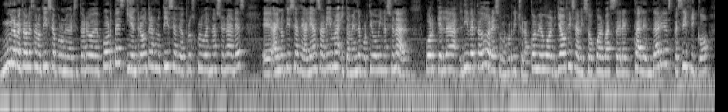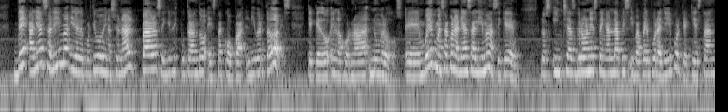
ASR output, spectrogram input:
muy lamentable esta noticia por Universitario de Deportes y entre otras noticias de otros clubes nacionales, eh, hay noticias de Alianza Lima y también Deportivo Binacional, porque la Libertadores, o mejor dicho, la Colmebol, ya oficializó cuál va a ser el calendario específico de Alianza Lima y de Deportivo Binacional para seguir disputando esta Copa Libertadores que quedó en la jornada número 2. Eh, voy a comenzar con Alianza Lima, así que los hinchas grones tengan lápiz y papel por allí, porque aquí están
